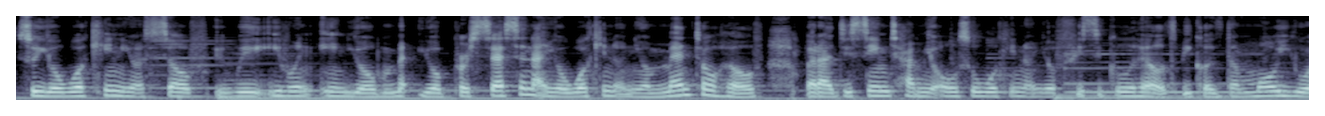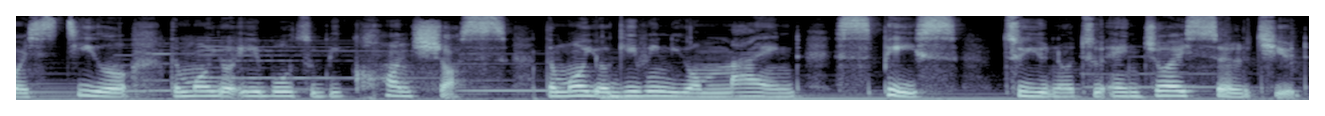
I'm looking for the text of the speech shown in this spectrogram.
So you're working yourself away, even in your your processing, and you're working on your mental health, but at the same time, you're also working on your physical health because the more you are still, the more you're able to be conscious the more you're giving your mind space to you know to enjoy solitude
